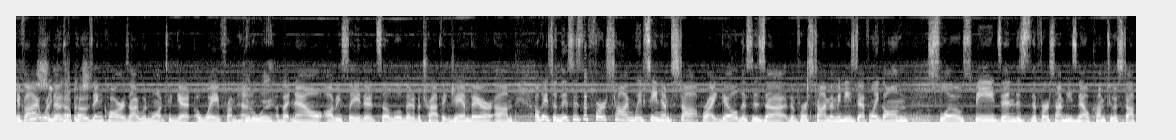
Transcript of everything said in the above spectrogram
If I We'll were those opposing cars, I would want to get away from him. Get away. But now, obviously, there's a little bit of a traffic jam there. Um, okay, so this is the first time we've seen him stop, right, Gil? This is uh, the first time. I mean, he's definitely gone slow speeds, and this is the first time he's now come to a stop.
